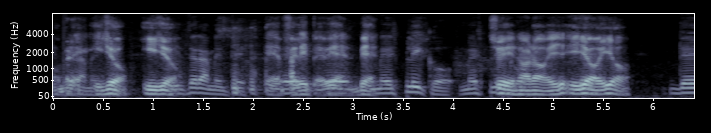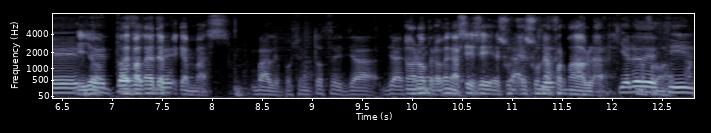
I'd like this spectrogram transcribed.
Hombre, y yo, y yo. Sinceramente. Bien, Felipe, bien, bien. Me explico, me explico. Sí, no, no, y, yo, y yo. De, y yo, no hace falta que te expliquen más. Vale, pues entonces ya. ya no, no, pero venga, sí, sí, es, es una forma de hablar. Quiero decir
